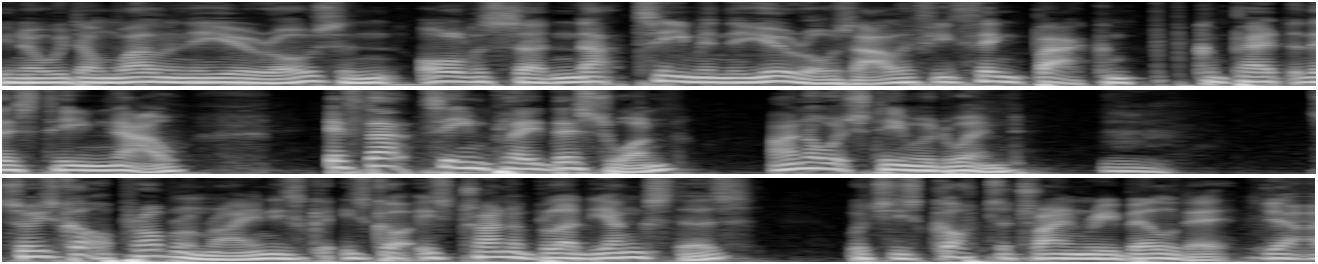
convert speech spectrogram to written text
you know, we done well in the Euros, and all of a sudden that team in the Euros, Al, if you think back com- compared to this team now, if that team played this one, I know which team would win. Mm. So he's got a problem, Ryan. He's got, he's got he's trying to blood youngsters, which he's got to try and rebuild it. Yeah.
